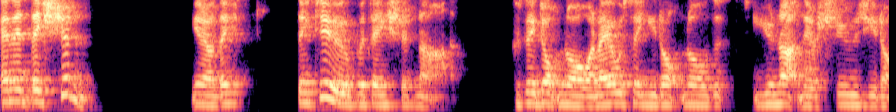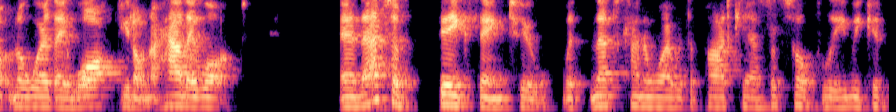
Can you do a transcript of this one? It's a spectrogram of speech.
And they shouldn't. You know, they they do, but they should not. Because they don't know. And I always say you don't know that you're not in their shoes, you don't know where they walked, you don't know how they walked and that's a big thing too with that's kind of why with the podcast let's hopefully we could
